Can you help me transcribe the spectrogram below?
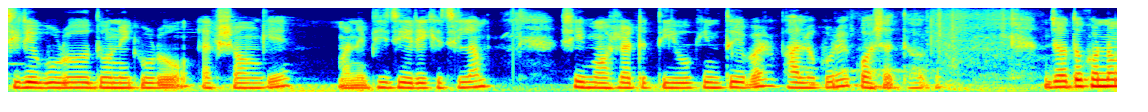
জিরে গুঁড়ো, ধনে গুঁড়ো একসঙ্গে মানে ভিজিয়ে রেখেছিলাম। সেই মশলাটা দিয়েও কিন্তু এবার ভালো করে কষাতে হবে। যতক্ষণ না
